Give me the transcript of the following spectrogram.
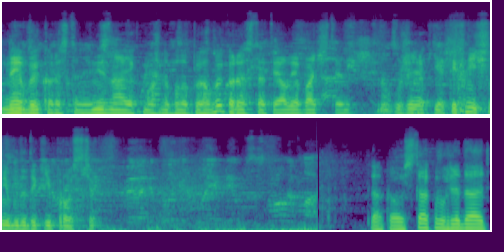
не використаний. Не знаю, як можна було б його використати, але бачите, ну, вже як є. Технічний буде такий простір. Так, а ось так виглядають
